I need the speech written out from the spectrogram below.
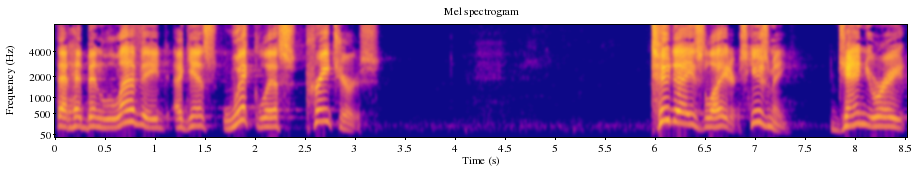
that had been levied against Wycliffe's preachers. Two days later, excuse me, January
